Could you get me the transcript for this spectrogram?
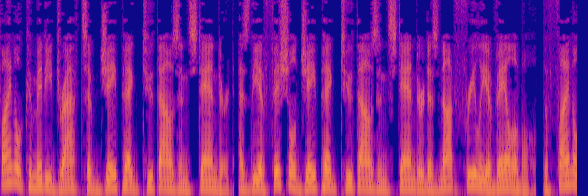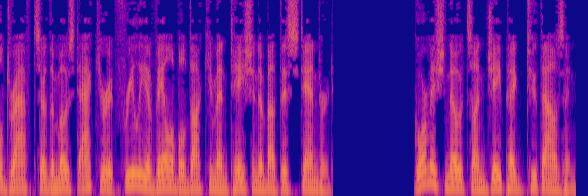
Final committee drafts of JPEG 2000 standard as the official JPEG 2000 standard is not freely available, the final drafts are the most accurate freely available documentation about this standard. Gormish notes on JPEG 2000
